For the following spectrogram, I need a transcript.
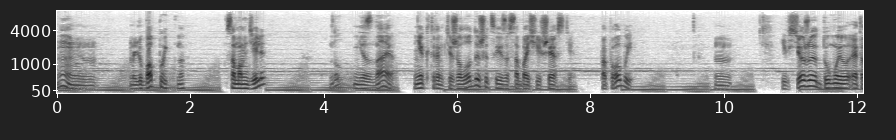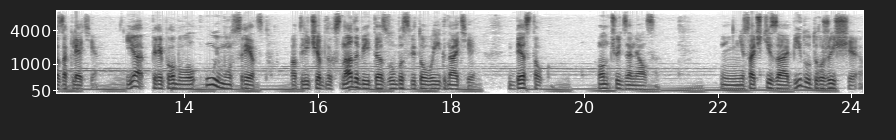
М -м, любопытно. В самом деле? Ну, не знаю. Некоторым тяжело дышится из-за собачьей шерсти. Попробуй. М И все же, думаю, это заклятие. Я перепробовал уйму средств. От лечебных снадобий до зуба святого Игнатия. Без толку. Он чуть замялся. Не сочти за обиду, дружище.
